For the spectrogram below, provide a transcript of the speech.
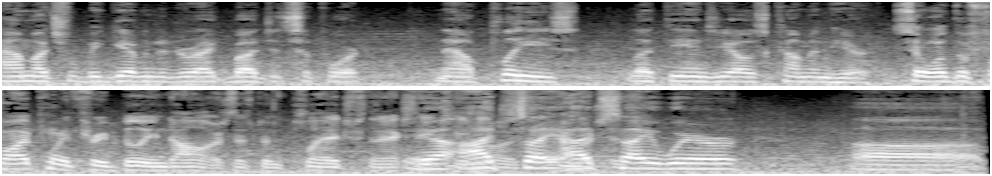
How much will be given to direct budget support? Now, please let the NGOs come in here. So, of the 5.3 billion dollars that's been pledged for the next 18 yeah, I'd months, say I'd say we're uh,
